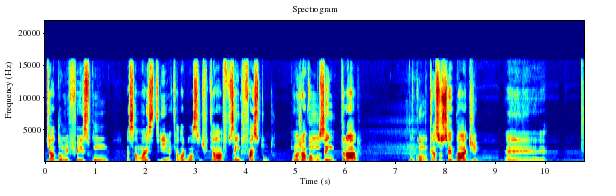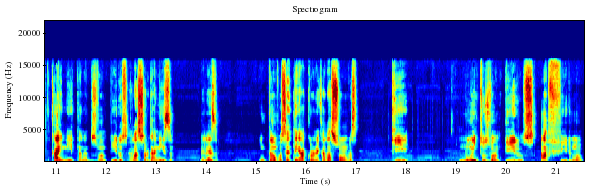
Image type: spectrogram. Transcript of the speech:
que a Domi fez com essa maestria que ela gosta de que ela sempre faz tudo. Nós já vamos entrar em como que a sociedade é, cainita, né, dos vampiros, ela se organiza, beleza? Então você tem a Crônica das Sombras, que muitos vampiros afirmam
